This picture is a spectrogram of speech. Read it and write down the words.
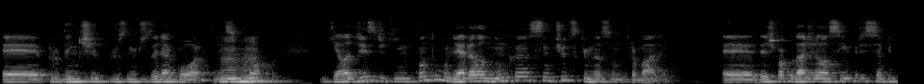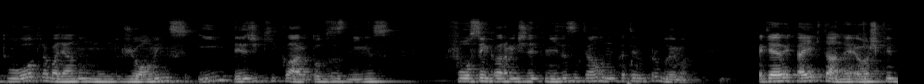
é, prudente justamente usar ele agora, aqui nesse uhum. bloco. Que ela disse de que, enquanto mulher, ela nunca sentiu discriminação no trabalho. É, desde a faculdade, ela sempre se habituou a trabalhar num mundo de homens e desde que, claro, todas as linhas fossem claramente definidas, então ela nunca teve problema. É que é aí que tá, né? Eu acho que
